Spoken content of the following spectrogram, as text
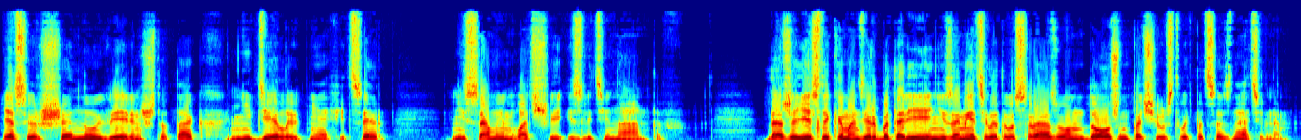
Я совершенно уверен, что так не делают ни офицер, ни самый младший из лейтенантов. Даже если командир батареи не заметил этого сразу, он должен почувствовать подсознательно —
